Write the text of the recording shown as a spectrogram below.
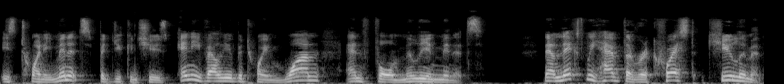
is 20 minutes, but you can choose any value between 1 and 4 million minutes. Now next we have the request queue limit,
